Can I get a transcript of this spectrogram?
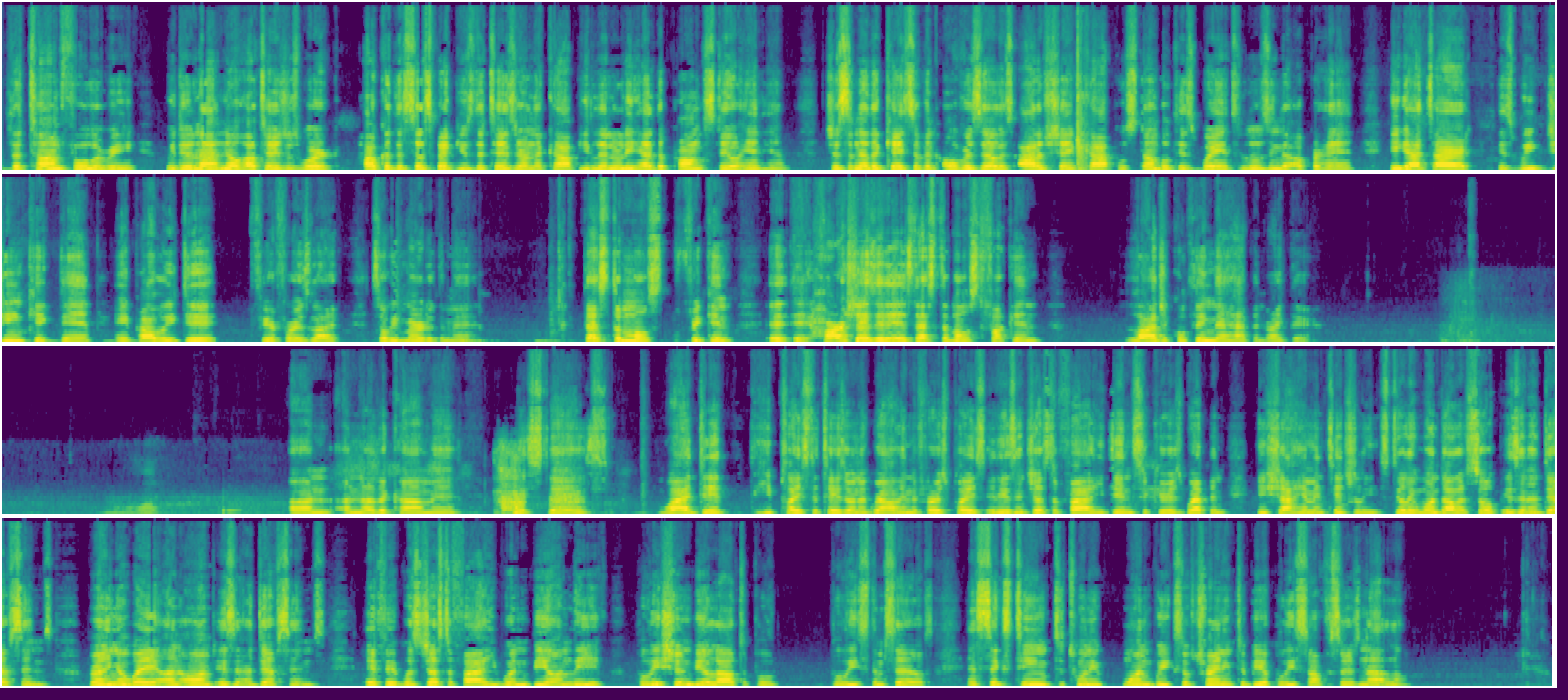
the tomfoolery. We do not know how tasers work. How could the suspect use the taser on the cop? He literally had the prong still in him. Just another case of an overzealous, out of shape cop who stumbled his way into losing the upper hand. He got tired, his weak gene kicked in, and he probably did fear for his life. So he murdered the man. That's the most freaking it, it, harsh as it is. That's the most fucking logical thing that happened right there. On another comment, it says, "Why did he place the taser on the ground in the first place? It isn't justified. He didn't secure his weapon. He shot him intentionally. Stealing one dollar soap isn't a death sentence. Running away unarmed isn't a death sentence. If it was justified, he wouldn't be on leave. Police shouldn't be allowed to pol- police themselves. And 16 to 21 weeks of training to be a police officer is not long,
